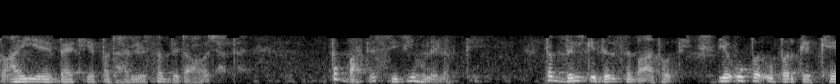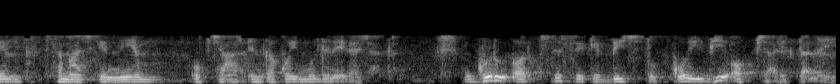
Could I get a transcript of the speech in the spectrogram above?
तो आइए, बैठिए, पधारिए, सब विदा हो जाता है। तब बातें सीधी होने लगती, तब दिल की दिल से बात होती। ये ऊपर ऊपर के खेल, समाज के नियम, उपचार, इनका कोई मूल्य नहीं रह जाता। गुरु और शिष्य के बीच तो कोई भी औपचारिकता नहीं।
